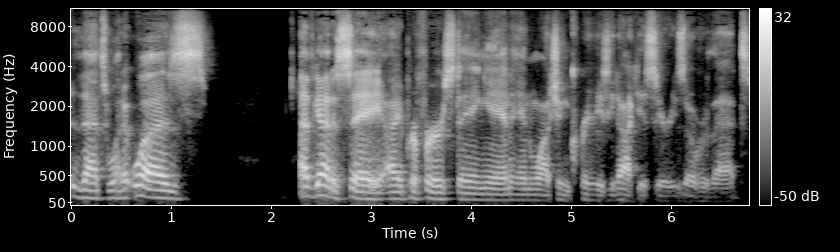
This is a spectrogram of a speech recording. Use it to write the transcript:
that's what it was. I've got to say, I prefer staying in and watching crazy docuseries over that.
